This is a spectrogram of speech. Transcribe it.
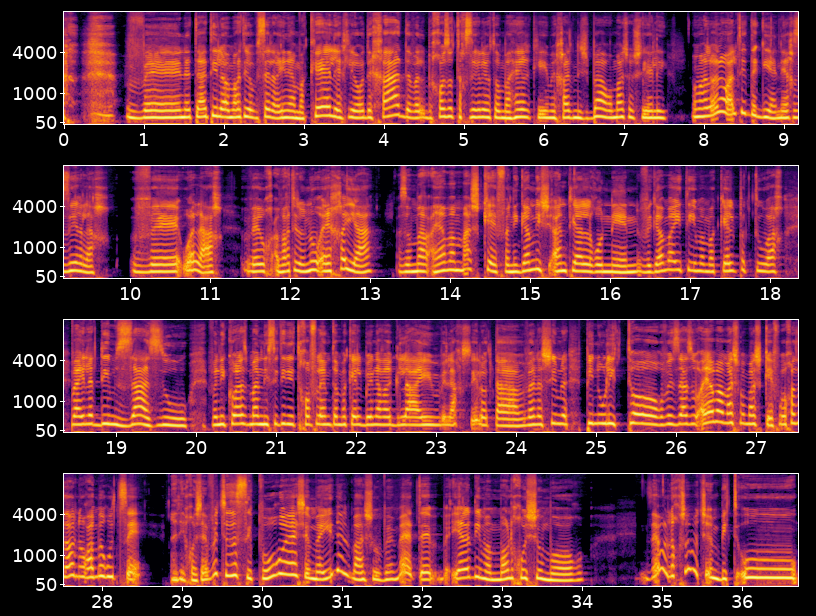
ונתתי לו, אמרתי לו, בסדר, הנה המקל, יש לי עוד אחד, אבל בכל זאת תחזיר לי אותו מהר, כי אם אחד נשבר או משהו, שיהיה לי. הוא אמר, לא, לא, אל תדאגי, אני אחזיר לך. והוא הלך, ואמרתי לו, נו, איך היה? אז הוא אמר, היה ממש כיף, אני גם נשענתי על רונן, וגם הייתי עם המקל פתוח, והילדים זזו, ואני כל הזמן ניסיתי לדחוף להם את המקל בין הרגליים ולהכשיל אותם, ואנשים פינו לי תור וזזו, היה ממש ממש כיף, הוא חזר נורא מרוצה. אני חושבת שזה סיפור אה, שמעיד על משהו, באמת, אה, ילד עם המון חוש הומור. זהו, אני לא חושבת שהם ביטאו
